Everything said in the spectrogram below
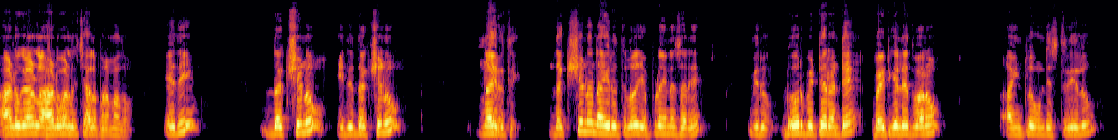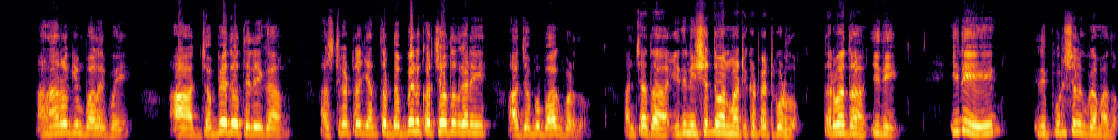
ఆడవాళ్ళు ఆడవాళ్ళకి చాలా ప్రమాదం. ఇది దక్షిణం ఇది దక్షిణం నైరుతి. దక్షిణ నైరుతిలో ఎప్పుడైనా సరే మీరు డోర్ పెట్టారంటే బయటికి వెళ్ళే ద్వారం ఆ ఇంట్లో ఉండే స్త్రీలు అనారోగ్యం పాలైపోయి ఆ జబ్బు ఏదో తెలియక అష్టకట్ట ఎంత డబ్బైనా ఖర్చు అవుతుంది కానీ ఆ జబ్బు బాగుపడదు. అంచేత ఇది నిషిద్ధం అన్నమాట ఇక్కడ పెట్టకూడదు. తర్వాత ఇది ఇది ఇది పురుషులకు ప్రమాదం.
